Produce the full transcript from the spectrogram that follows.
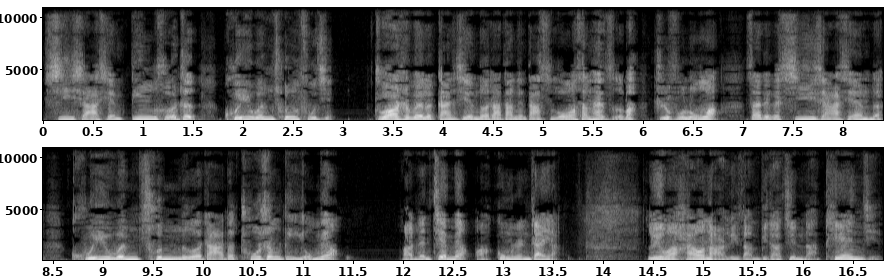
西峡县丁河镇奎文村附近，主要是为了感谢哪吒当年打死龙王三太子吧，制服龙王，在这个西峡县的奎文村哪吒的出生地有庙，啊，人建庙啊，供人瞻仰。另外还有哪儿离咱们比较近呢？天津，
